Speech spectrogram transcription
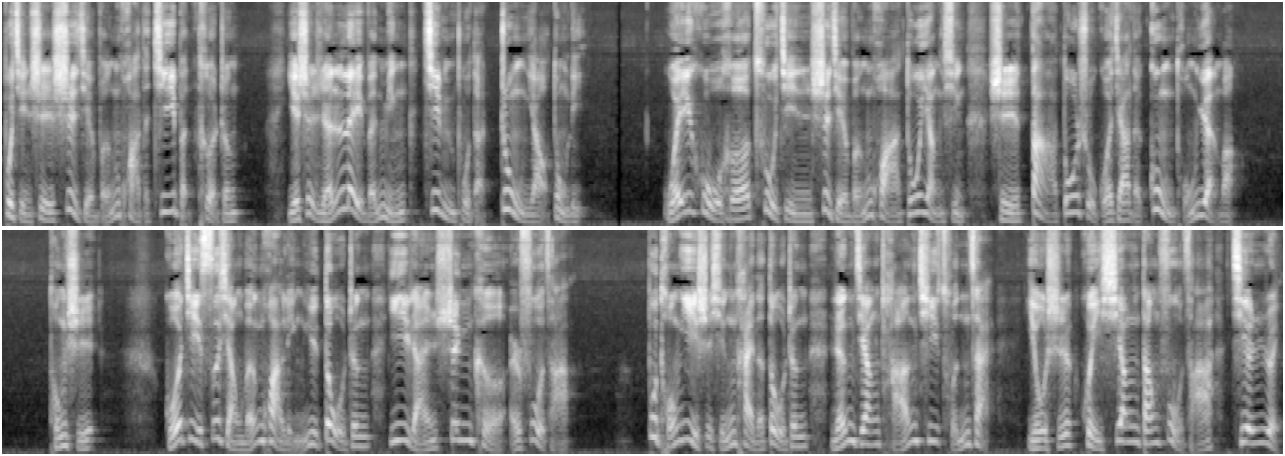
不仅是世界文化的基本特征，也是人类文明进步的重要动力。维护和促进世界文化多样性是大多数国家的共同愿望。同时，国际思想文化领域斗争依然深刻而复杂。不同意识形态的斗争仍将长期存在，有时会相当复杂尖锐。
